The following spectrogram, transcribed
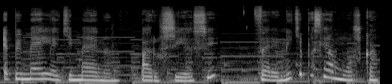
Επιμέλεια κειμένων. Παρουσίαση. Βερενίκη Πασλαμούσκα.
